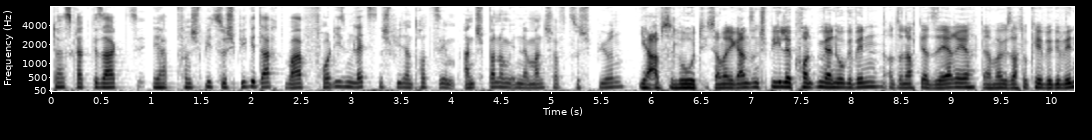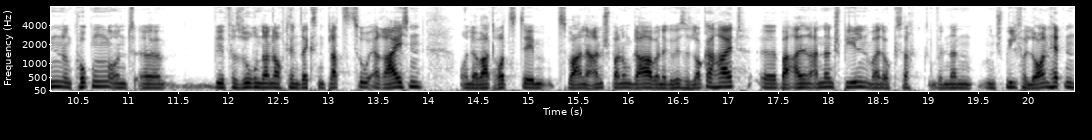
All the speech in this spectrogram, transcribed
du hast gerade gesagt, ihr habt von Spiel zu Spiel gedacht. War vor diesem letzten Spiel dann trotzdem Anspannung in der Mannschaft zu spüren? Ja, absolut. Ich sag mal, die ganzen Spiele konnten wir nur gewinnen. Also nach der Serie, da haben wir gesagt, okay, wir gewinnen und gucken und äh, wir versuchen dann auch den sechsten Platz zu erreichen. Und da war trotzdem zwar eine Anspannung da, aber eine gewisse Lockerheit äh, bei allen anderen Spielen, weil auch gesagt, wenn dann ein Spiel verloren hätten,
